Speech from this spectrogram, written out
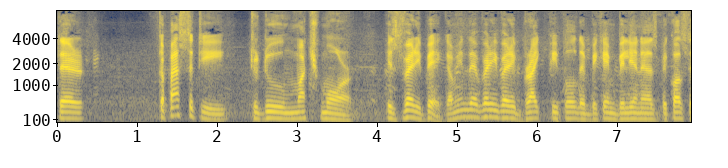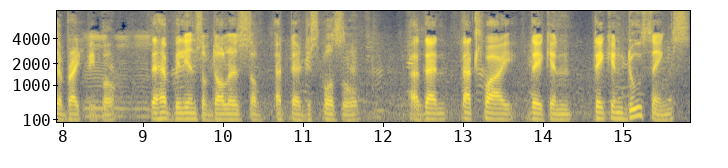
their capacity to do much more is very big. I mean, they're very very bright people. They became billionaires because they're bright people. They have billions of dollars of, at their disposal. Uh, then that's why they can they can do things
